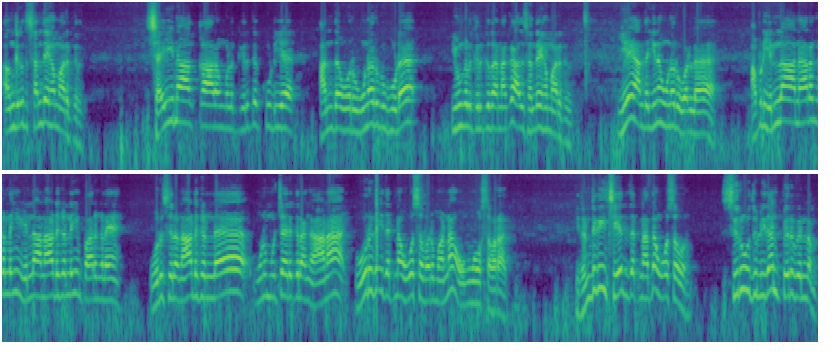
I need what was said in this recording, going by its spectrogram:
அங்கிருந்து சந்தேகமாக இருக்கிறது. சைனாக்காரவங்களுக்கு இருக்கக்கூடிய அந்த ஒரு உணர்வு கூட இவங்களுக்கு இருக்குதானாக்கா அது சந்தேகமாக இருக்குது. ஏன் அந்த இன உணர்வு வரல? அப்படி எல்லா நேரங்கள்லையும் எல்லா நாடுகள்லையும் பாருங்களேன். ஒரு சில நாடுகளில் முழுமூச்சாக இருக்கிறாங்க. ஆனால் ஒரு கை தட்டினா ஓசை வருமானா ஓசை வராது. ரெண்டு கையும் சேர்ந்து தட்டினா தான் ஓசை வரும். சிறு துளி தான் பெருவெள்ளம்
